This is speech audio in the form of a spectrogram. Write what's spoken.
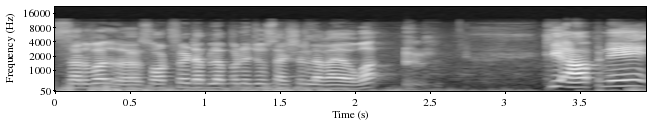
सर्वर सॉफ्टवेयर डेवलपर ने जो सेशन लगाया होगा, कि आपने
